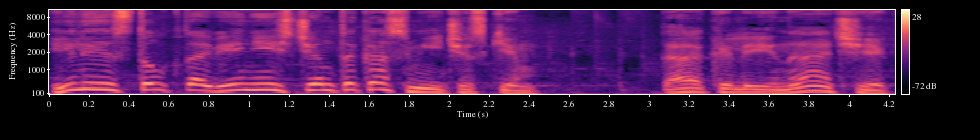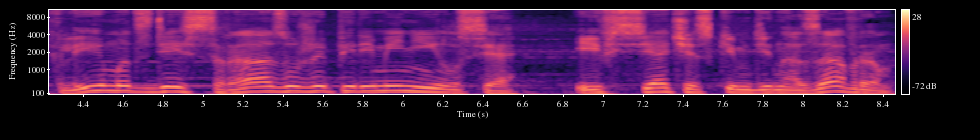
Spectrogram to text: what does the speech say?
или столкновение с чем-то космическим. Так или иначе, климат здесь сразу же переменился, и всяческим динозаврам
